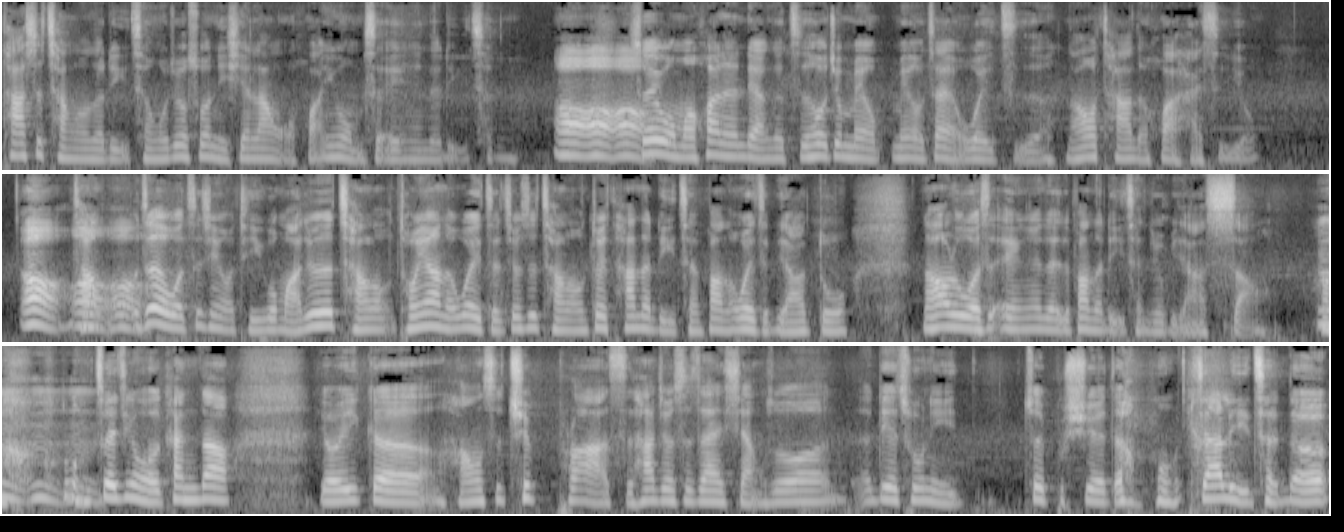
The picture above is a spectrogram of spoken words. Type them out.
他是长龙的里程，我就说你先让我换，因为我们是 A N 的里程，哦哦哦，所以我们换了两个之后就没有没有再有位置了。然后他的话还是有，嗯嗯长，嗯，这个我之前有提过嘛，就是长龙同样的位置，就是长龙对它的里程放的位置比较多，然后如果是 ANA 的放的里程就比较少。嗯嗯我嗯，最近我看到有一个好像是 Trip Plus，他就是在想说呃列出你最不屑的某家里程的，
